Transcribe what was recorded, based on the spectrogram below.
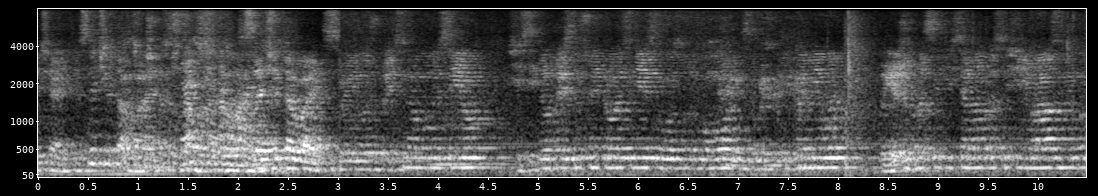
Отвечаете, сочетовается. Сочетовается. Немножко присягнул силу, чистительно прислушный кровь смерти, Господу помолимся, Господи помилуй. Прежде просветись она просвещением разума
